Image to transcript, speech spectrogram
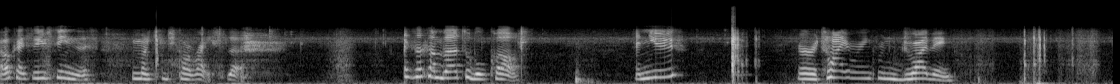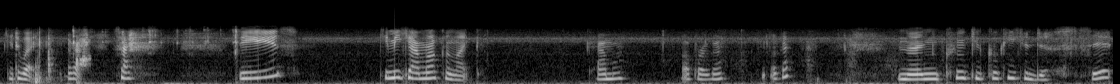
Ah. Okay, so you've seen this my cutie car race. Look. It's a convertible car. And you are retiring from driving. Get away. Okay, so these Kimmy camera can like camera or program. Okay. And then Cookie Cookie can just sit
